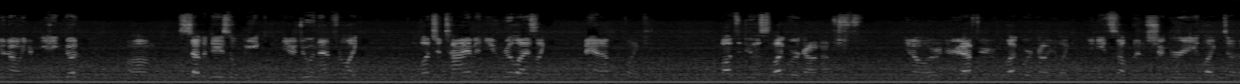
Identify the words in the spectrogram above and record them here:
you know, you're eating good um, seven days a week, you're doing that for like a bunch of time, and you realize like, man, I'm about to do this leg workout, and I'm just, you know, or you're after your leg workout, you're like, you need something sugary, like to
